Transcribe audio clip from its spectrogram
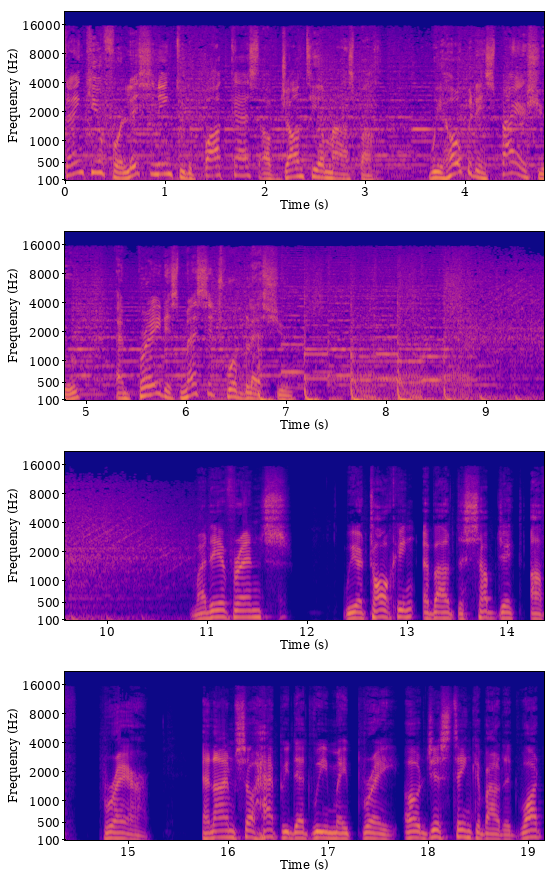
Thank you for listening to the podcast of John Thiel Maasbach. We hope it inspires you and pray this message will bless you. My dear friends, we are talking about the subject of prayer. And I'm so happy that we may pray. Oh, just think about it. What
